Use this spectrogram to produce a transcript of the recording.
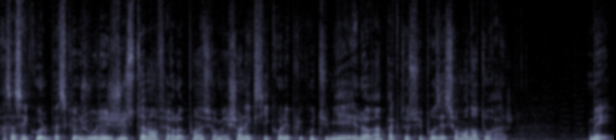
Ah ça c'est cool parce que je voulais justement faire le point sur mes champs lexicaux les plus coutumiers et leur impact supposé sur mon entourage. Mais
